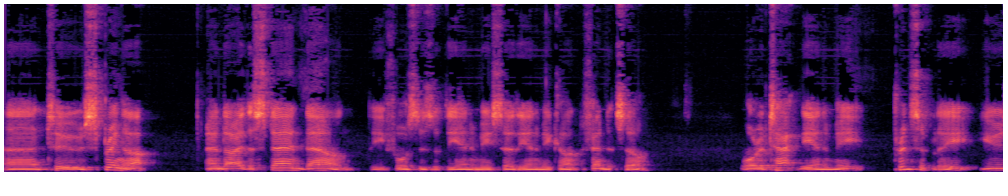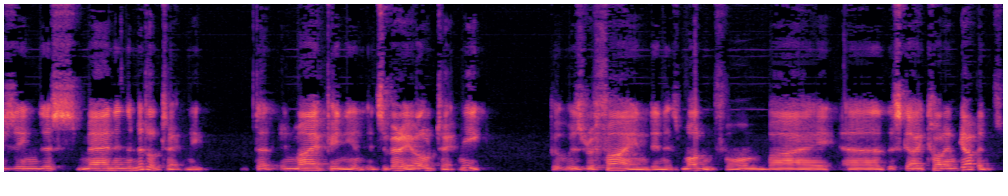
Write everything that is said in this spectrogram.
uh, to spring up and either stand down the forces of the enemy so the enemy can't defend itself or attack the enemy principally using this man in the middle technique that, in my opinion, it's a very old technique, but was refined in its modern form by uh, this guy, Colin Gubbins.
